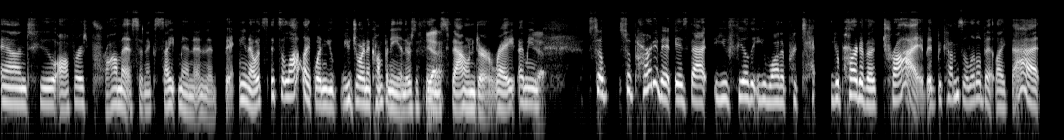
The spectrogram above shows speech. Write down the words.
and who offers promise and excitement and you know it's it's a lot like when you you join a company and there's a Yeah, famous founder right i mean yeah. so so part of it is that you feel that you want to protect you're part of a tribe. It becomes a little bit like that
